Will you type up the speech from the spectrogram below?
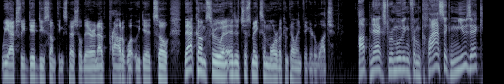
we actually did do something special there, and I'm proud of what we did. So that comes through, and, and it just makes him more of a compelling figure to watch. Up next, we're moving from classic music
